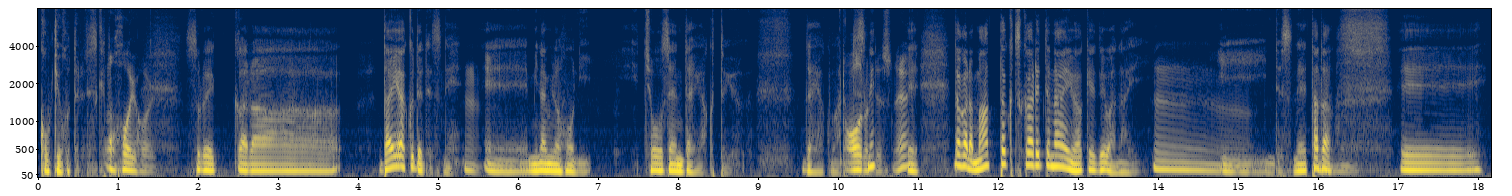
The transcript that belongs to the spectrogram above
高級ホテルですけど、はいはい、それから大学でですね、うん、えー、南の方に朝鮮大学という大学もあるんですね。すね。だから全く使われてないわけではないん。ですね。ただ、うん、えー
